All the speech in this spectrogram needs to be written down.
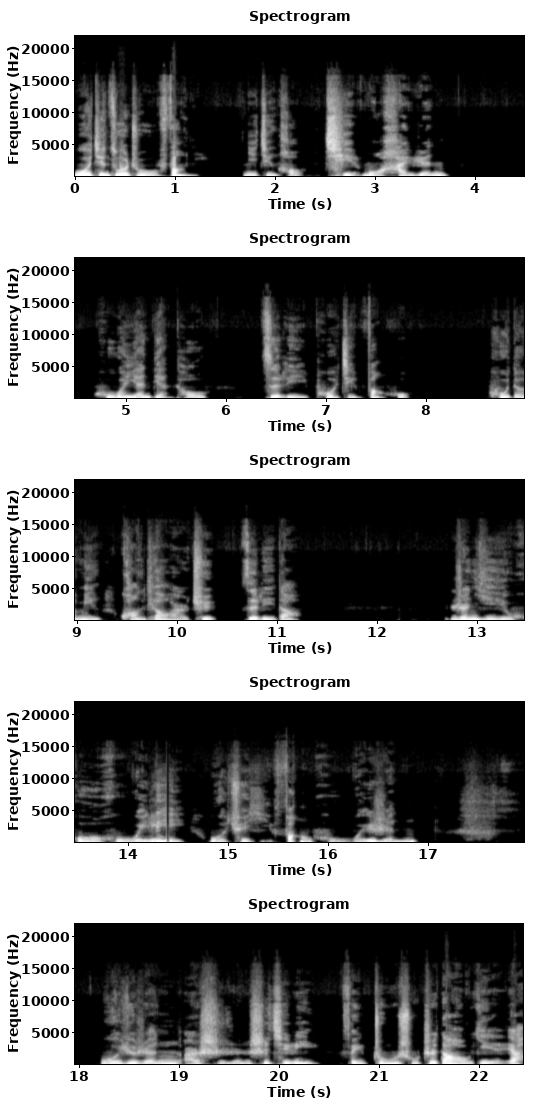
我今做主放你，你今后切莫害人。虎闻言点头，自立破井放虎。虎得命，狂跳而去。自立道：“人以祸虎为利，我却以放虎为仁。我欲人而使人失其利，非忠恕之道也呀！”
